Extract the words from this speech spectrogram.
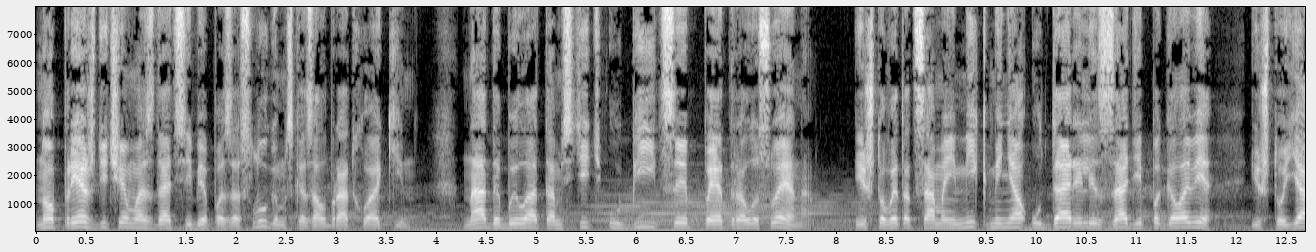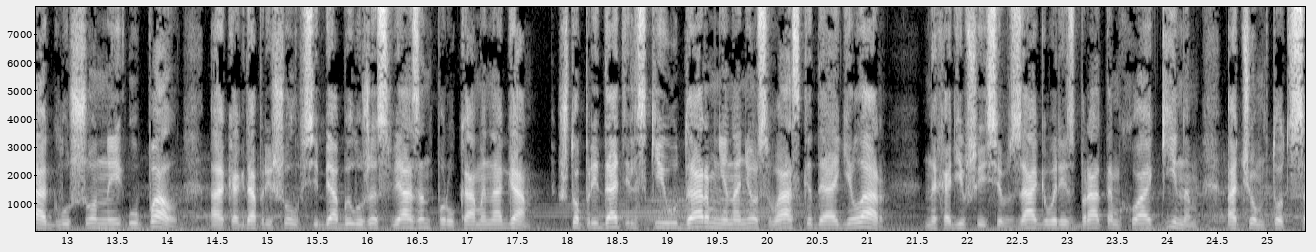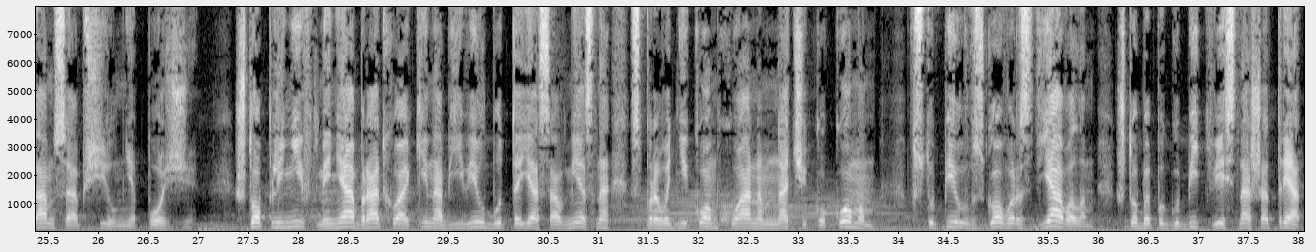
Но прежде чем воздать себе по заслугам, сказал брат Хуакин, надо было отомстить убийце Педро Лосуэна и что в этот самый миг меня ударили сзади по голове, и что я, оглушенный, упал, а когда пришел в себя, был уже связан по рукам и ногам, что предательский удар мне нанес Васко де Агилар, находившийся в заговоре с братом Хуакином, о чем тот сам сообщил мне позже. Что, пленив меня, брат Хуакин объявил, будто я совместно с проводником Хуаном Начикокомом вступил в сговор с дьяволом, чтобы погубить весь наш отряд,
